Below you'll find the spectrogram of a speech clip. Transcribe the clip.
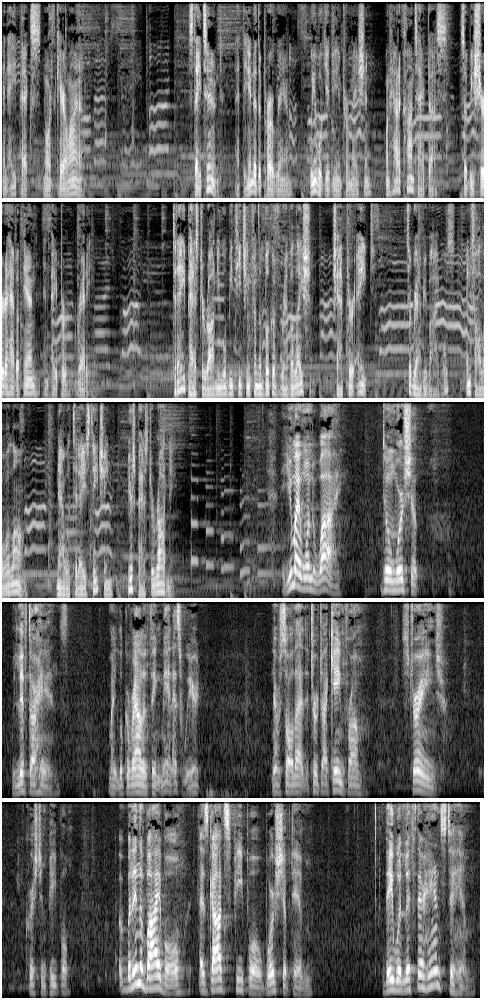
in Apex, North Carolina. Stay tuned. At the end of the program, we will give you information on how to contact us, so be sure to have a pen and paper ready. Today, Pastor Rodney will be teaching from the book of Revelation, chapter 8. So grab your Bibles and follow along. Now, with today's teaching, here's Pastor Rodney. You might wonder why, during worship, we lift our hands. Might look around and think, man, that's weird. Never saw that. The church I came from, strange. Christian people. But in the Bible, as God's people worshiped Him, they would lift their hands to Him.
